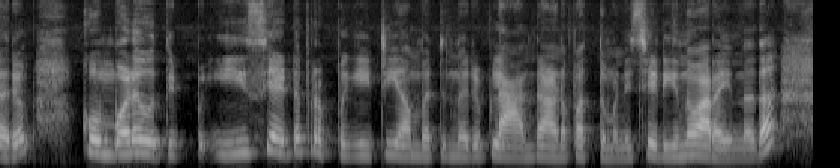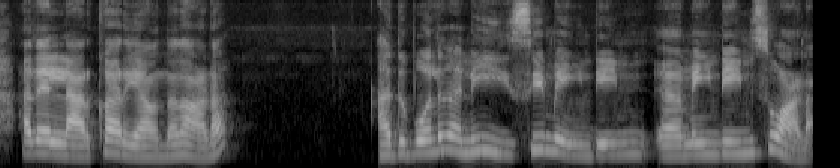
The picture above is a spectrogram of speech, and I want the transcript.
തരും. കൊമ്പുകൾ കുത്തി ഈസി ആയിട്ട് പ്രൊപ്പഗേറ്റ് ചെയ്യാൻ പറ്റുന്ന ഒരു പ്ലാന്റ് ആണ് പത്ത് മണി ചെടി എന്ന് പറയുന്നത്. അതെല്ലാവർക്കും അറിയാവുന്നതാണ്. അതുപോലെ തന്നെ ഈസി മെയിന്റെയിൻ മെയിന്റെയിൻസും ആണ്.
